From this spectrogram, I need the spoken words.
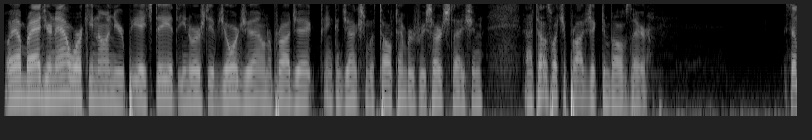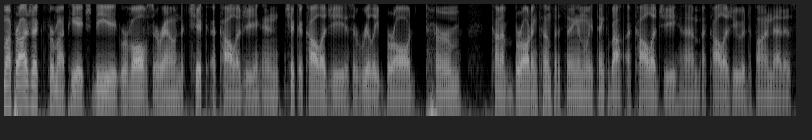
Well, Brad, you're now working on your PhD at the University of Georgia on a project in conjunction with Tall Timbers Research Station. Uh, tell us what your project involves there. So, my project for my PhD revolves around chick ecology, and chick ecology is a really broad term, kind of broad encompassing. And when we think about ecology, um, ecology would define that as,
